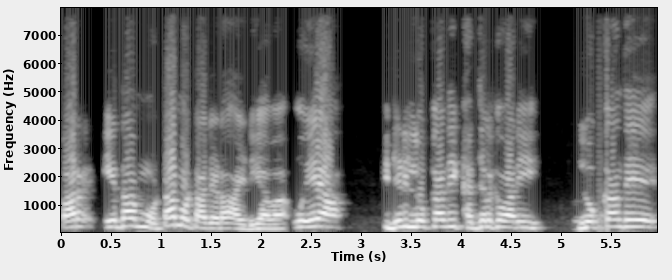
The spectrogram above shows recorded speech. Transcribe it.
ਪਰ ਇਹਦਾ ਮੋਟਾ-ਮੋਟਾ ਜਿਹੜਾ ਆਈਡੀਆ ਵਾ, ਉਹ ਇਹ ਆ ਕਿ ਜਿਹੜੀ ਲੋਕਾਂ ਦੀ ਖੱਜਲ ਖਵਾਰੀ ਲੋਕਾਂ ਦੇ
